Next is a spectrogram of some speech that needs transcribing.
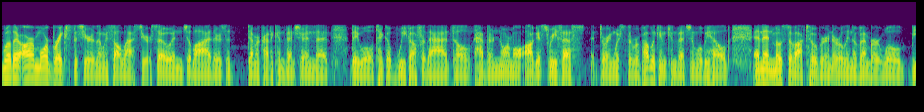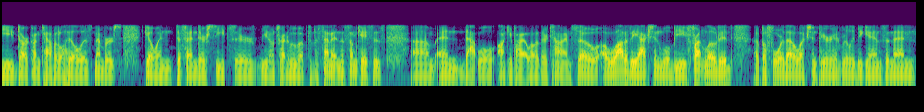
Well, there are more breaks this year than we saw last year. So in July, there's a Democratic convention that they will take a week off for that. They'll have their normal August recess during which the Republican convention will be held. And then most of October and early November will be dark on Capitol Hill as members go and defend their seats or, you know, try to move up to the Senate in some cases. Um, and that will occupy a lot of their time. So a lot of the action will be front loaded uh, before that election period really begins. And then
